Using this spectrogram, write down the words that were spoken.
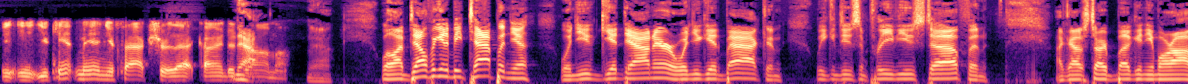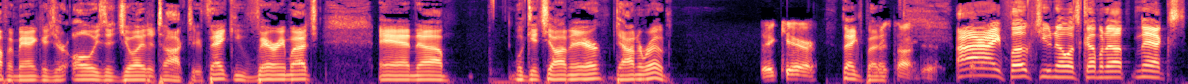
you, you can't manufacture that kind of No. drama Yeah. Well, I'm definitely going to be tapping you when you get down there or when you get back, and we can do some preview stuff. And I got to start bugging you more often, man, because you're always a joy to talk to. Thank you very much, and uh, we'll get you on air down the road. take care Thanks, buddy. nice talking to you All right, folks, you know what's coming up next.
